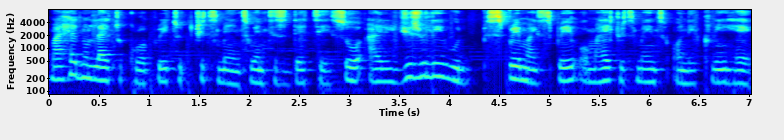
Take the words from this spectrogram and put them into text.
my hair don't like to cooperate with treatment when it is dirty so i usually would spray my spray or my hair treatment on a clean hair.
